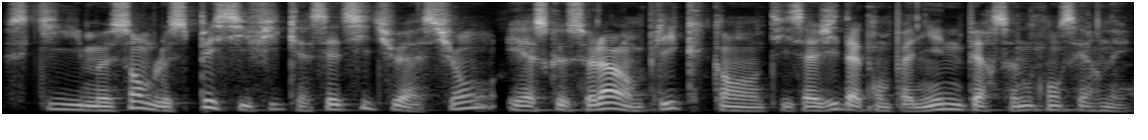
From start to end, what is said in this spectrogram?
ce qui me semble spécifique à cette situation et à ce que cela implique quand il s'agit d'accompagner une personne concernée.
